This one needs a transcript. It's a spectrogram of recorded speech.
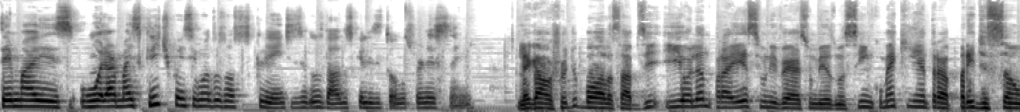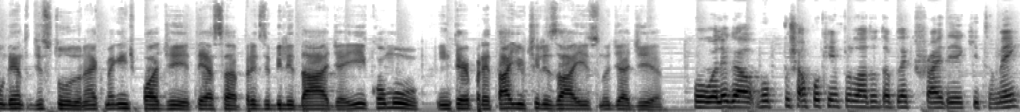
ter mais um olhar mais crítico em cima dos nossos clientes e dos dados que eles estão nos fornecendo. Legal, show de bola, sabe? E, e olhando para esse universo mesmo assim, como é que entra a predição dentro disso tudo, né? Como é que a gente pode ter essa previsibilidade aí? Como interpretar e utilizar isso no dia a dia? Boa, legal. Vou puxar um pouquinho para o lado da Black Friday aqui também.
